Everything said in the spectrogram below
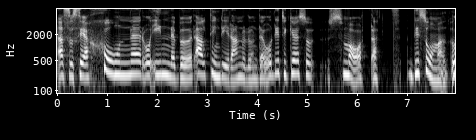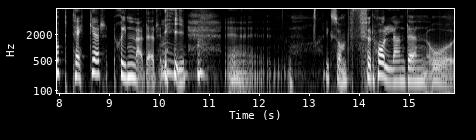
associationer och innebörd. Allting blir annorlunda. Och det tycker jag är så smart att det är så man upptäcker skillnader Mm. i eh, liksom förhållanden och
